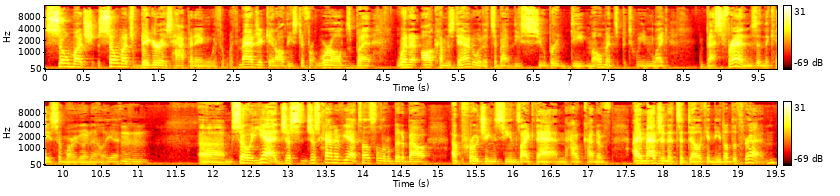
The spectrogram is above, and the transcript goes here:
so much so much bigger is happening with with magic and all these different worlds but when it all comes down to it it's about these super deep moments between like best friends in the case of Margo and Eliot mm-hmm. Um, so yeah, just just kind of yeah, tell us a little bit about approaching scenes like that and how kind of I imagine it's a delicate needle to thread.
